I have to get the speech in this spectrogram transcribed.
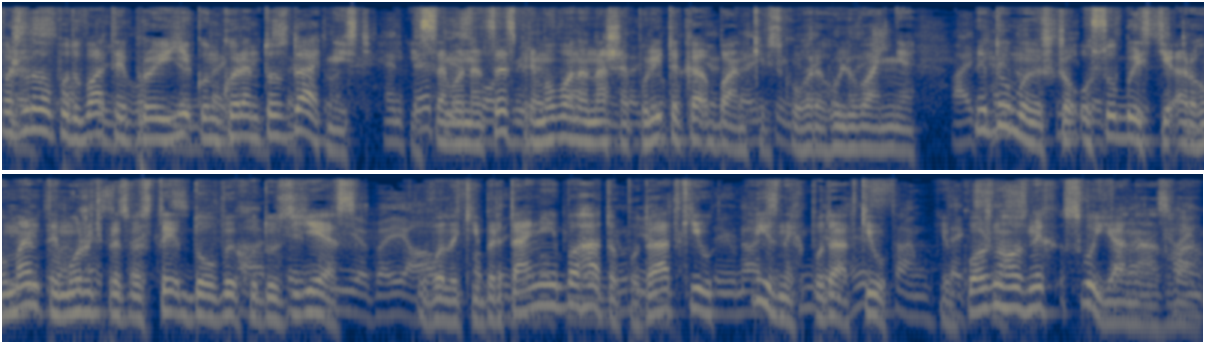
Важливо подбати про її конкурентоздатність, і саме на це спрямована наша політика банківського регулювання. Не думаю, що особисті аргументи можуть призвести до виходу з ЄС. У Великій Британії багато податків, різних податків, і в кожного з них своя назва.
